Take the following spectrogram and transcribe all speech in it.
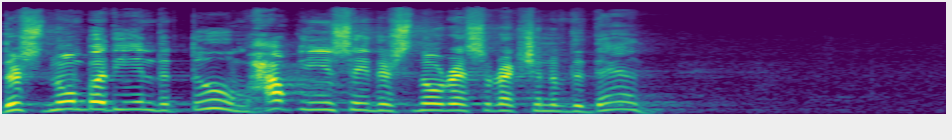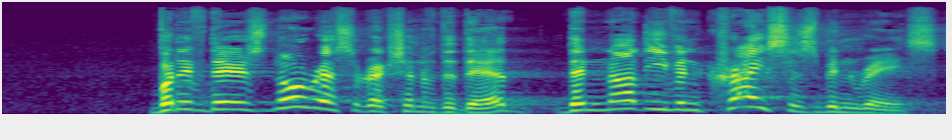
There's nobody in the tomb. How can you say there's no resurrection of the dead? But if there's no resurrection of the dead, then not even Christ has been raised.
